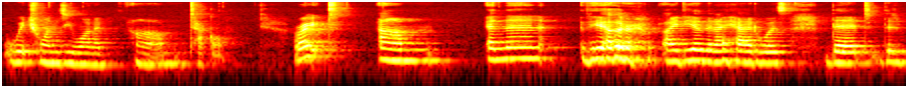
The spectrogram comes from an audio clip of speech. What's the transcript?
which ones you want to um, tackle. All right, um, and then the other idea that I had was that the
